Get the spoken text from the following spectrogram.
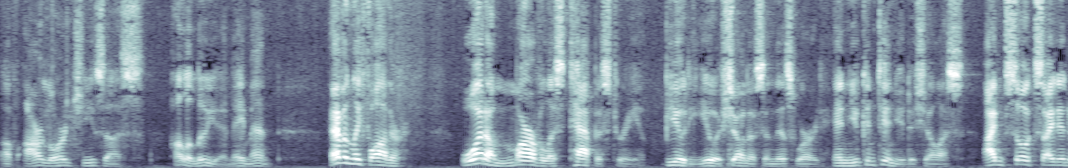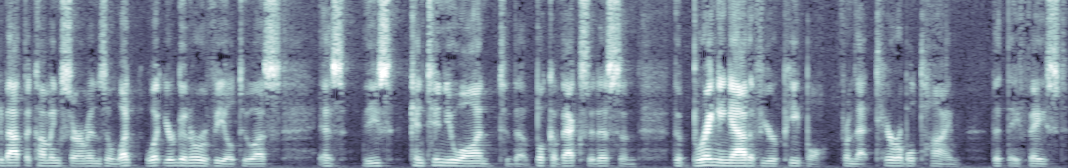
of our Lord Jesus. Hallelujah and amen. Heavenly Father, what a marvelous tapestry beauty you have shown us in this word, and you continue to show us. I'm so excited about the coming sermons and what, what you're going to reveal to us as these continue on to the book of Exodus and the bringing out of your people from that terrible time that they faced,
